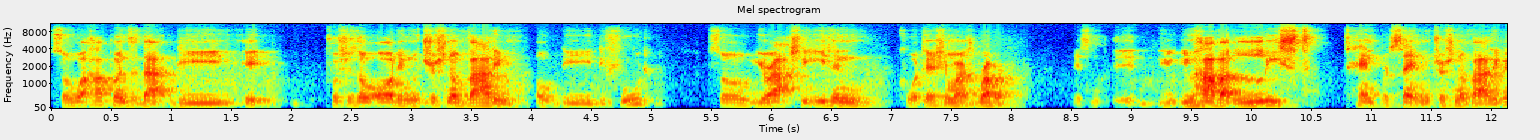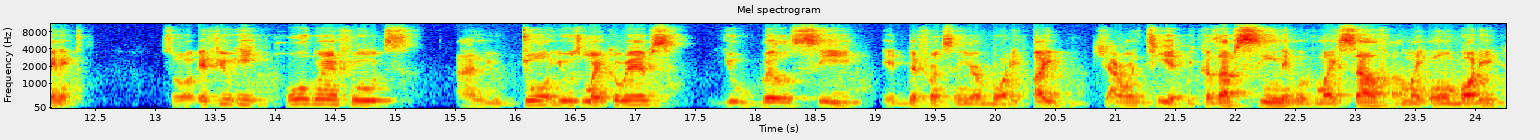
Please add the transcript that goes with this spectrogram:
So what happens is that the it pushes out all the nutritional value of the, the food. So you're actually eating quotation marks rubber it's, it, you, you have at least 10% nutritional value in it. So if you eat whole grain foods and you don't use microwaves, you will see a difference in your body. I guarantee it because I've seen it with myself and my own body.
